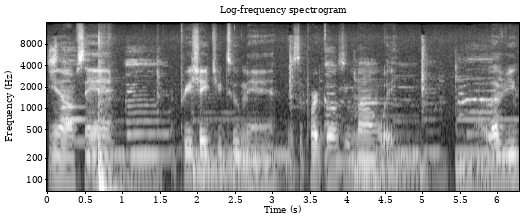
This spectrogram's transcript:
You know what I'm saying? Appreciate you too, man. The support goes a long way. I love you.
